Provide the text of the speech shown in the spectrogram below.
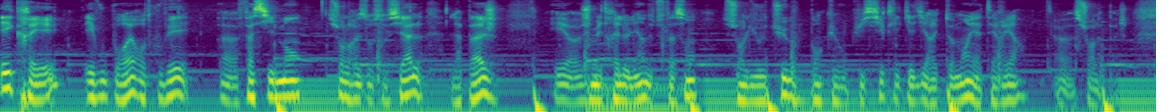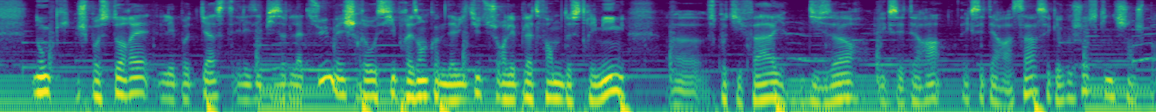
est créée et vous pourrez retrouver euh, facilement sur le réseau social la page. Et je mettrai le lien de toute façon sur YouTube pour que vous puissiez cliquer directement et atterrir sur la page. Donc je posterai les podcasts et les épisodes là-dessus, mais je serai aussi présent comme d'habitude sur les plateformes de streaming, euh, Spotify, Deezer, etc., etc. Ça, c'est quelque chose qui ne change pas.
